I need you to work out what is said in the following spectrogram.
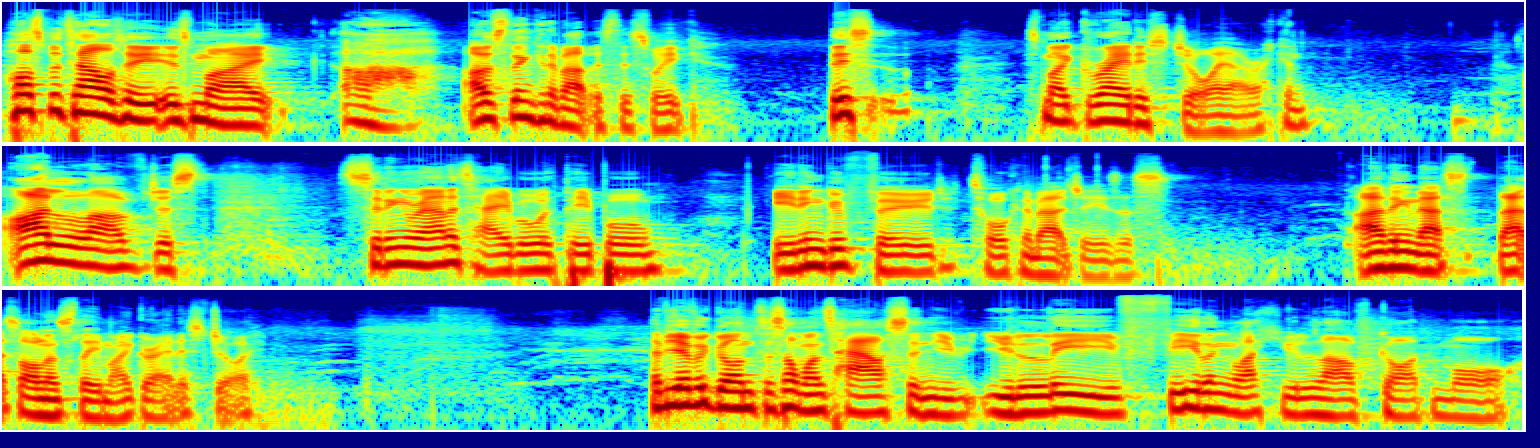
hospitality is my. Ah, I was thinking about this this week. This is my greatest joy, I reckon. I love just sitting around a table with people, eating good food, talking about Jesus. I think that's, that's honestly my greatest joy. Have you ever gone to someone's house and you, you leave feeling like you love God more?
